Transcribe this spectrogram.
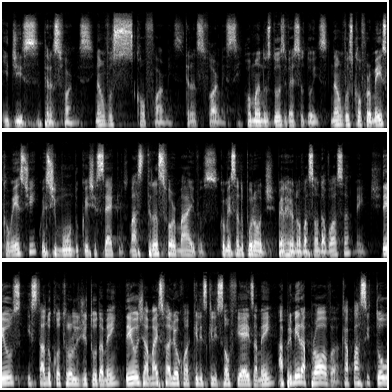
e diz: transforme-se. Não vos conformes, transforme-se. Romanos 12, verso 2. Não vos conformeis com este, com este mundo, com este século, mas transformai-vos. Começando por onde? Pela renovação da vossa mente. Deus está no controle de tudo, amém? Deus jamais falhou com aqueles que lhe são fiéis, amém? A primeira prova capacitou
